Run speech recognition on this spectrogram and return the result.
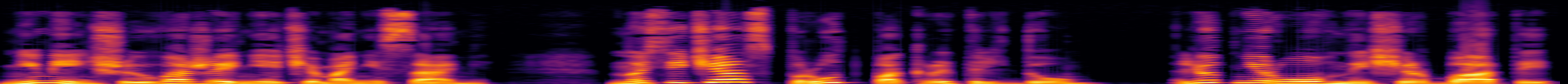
не меньшее уважение, чем они сами. Но сейчас пруд покрыт льдом. Лед неровный, щербатый,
